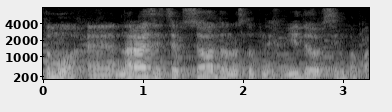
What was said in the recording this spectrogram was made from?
Тому е, наразі це все. До наступних відео. Всім па-па.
